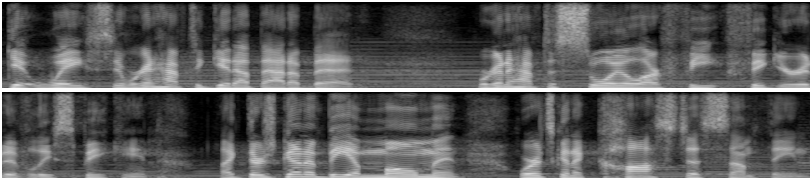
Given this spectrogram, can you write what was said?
get wasted. We're gonna have to get up out of bed. We're gonna have to soil our feet, figuratively speaking. Like there's gonna be a moment where it's gonna cost us something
